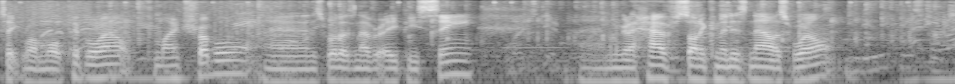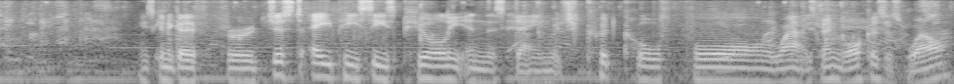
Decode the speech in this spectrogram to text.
take one more Pipple out for my trouble, and as well as another APC. And I'm going to have Sonic Emitters now as well. He's going to go for just APCs purely in this game, which could call for... Wow, he's going Orcas as well.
